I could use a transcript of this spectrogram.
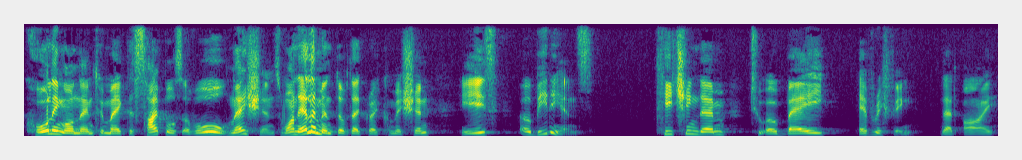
calling on them to make disciples of all nations. One element of that Great Commission is obedience, teaching them to obey everything that I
